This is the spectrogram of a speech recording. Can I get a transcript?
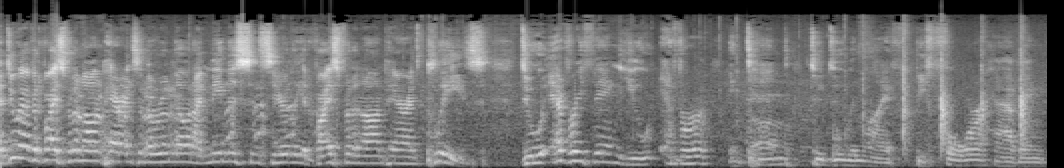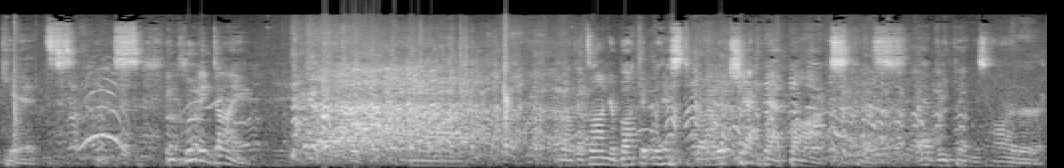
I do have advice for the non-parents in the room, though, and I mean this sincerely. Advice for the non-parents: please do everything you ever intend to do in life before having kids, yes. including dying. Uh, that's on your bucket list, but I would check that box because everything's harder.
